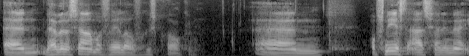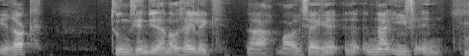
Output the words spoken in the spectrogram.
En we hebben er samen veel over gesproken. En op zijn eerste uitzending naar Irak... toen ging hij daar nog redelijk, nou, mag ik zeggen, eh, naïef in. Hm.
